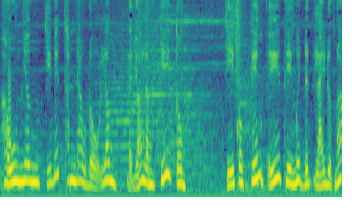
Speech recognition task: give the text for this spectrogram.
Hậu nhân chỉ biết thanh đao độ long là võ lâm chí tôn. Chỉ có kiếm ý thiên mới địch lại được nó.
